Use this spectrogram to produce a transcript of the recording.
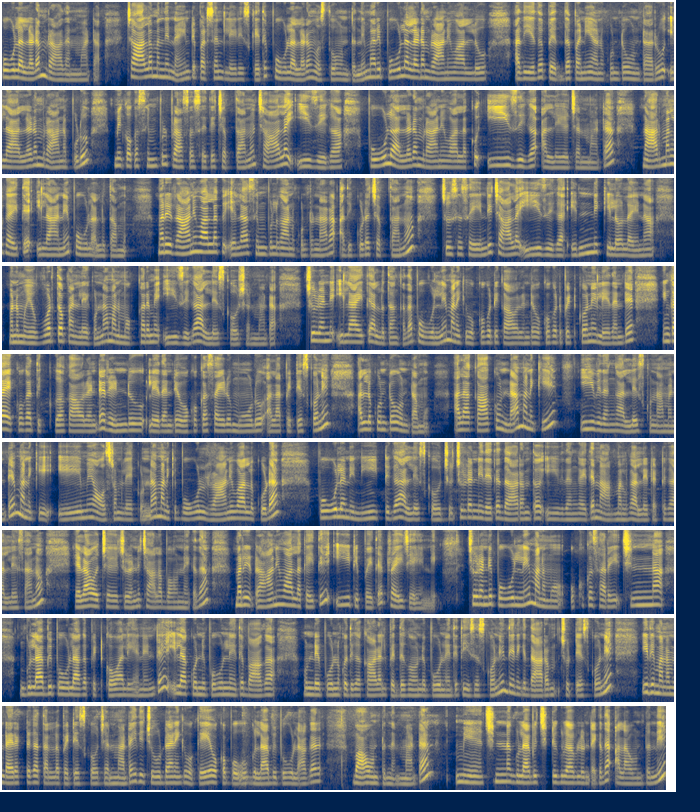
పువ్వులు అల్లడం రాదనమాట చాలామంది నైంటీ పర్సెంట్ లేడీస్కి అయితే పువ్వులు అల్లడం వస్తూ ఉంటుంది. మరి పువ్వులు అల్లడం రాని వాళ్ళు అది ఏదో పెద్ద పని అనుకుంటూ ఉంటారు. ఇలా అల్లడం రానప్పుడు మీకు ఒక సింపుల్ ప్రాసెస్ అయితే చెప్తాను. చాలా ఈజీగా పువ్వులు అల్లడం రాని వాళ్ళకు ఈజీగా అల్లేయచ్చు అనమాట నార్మల్గా అయితే ఇలానే పువ్వులు అల్లుతాము. మరి రాని వాళ్ళకు ఎలా సింపుల్గా అనుకుంటున్నారో అది కూడా చెప్తాను. చూసేసేయండి చాలా ఈజీగా ఎన్ని కిలోలైనా మనము ఎవరితో పని లేకుండా మనం ఒక్కరమే ఈజీగా అల్లేసుకోవచ్చు అనమాట చూడండి ఇలా అయితే అల్లుతాం కదా పువ్వుల్ని. మనకి ఒక్కొక్కటి కావాలంటే ఒక్కొక్కటి పెట్టుకొని లేదంటే ఇంకా ఎక్కువగా తిక్కుగా కావాలంటే రెండు లేదంటే ఒక్కొక్క సైడు మూడు అలా పెట్టేసుకొని అల్లుకుంటూ ఉంటాము. అలా కాకుండా మనకి ఈ విధంగా అల్లేసుకున్నామంటే మనకి ఏమీ అవసరం లేకుండా మనకి పువ్వులు రాని వాళ్ళు కూడా పువ్వులని నీట్గా అల్లేసుకోవచ్చు. చూడండి ఇదైతే దారంతో ఈ విధంగా అయితే నార్మల్గా అల్లేటట్టుగా అల్లేసాను. ఎలా వచ్చాయో చూడండి చాలా బాగున్నాయి కదా. మరి రాని వాళ్ళకైతే ఈ టిప్ అయితే ట్రై చేయండి. చూడండి పువ్వుల్ని మనము ఒక్కొక్కసారి చిన్న గులాబీ పువ్వులాగా పెట్టుకోవాలి అని అంటే ఇలా కొన్ని పువ్వులని అయితే బాగా ఉండే పువ్వులను కొద్దిగా కాడలు పెద్దగా ఉండే పువ్వులను అయితే తీసేసుకొని దీనికి దారం చుట్టేసుకొని ఇది మనం డైరెక్ట్గా తలలో పెట్టేసుకోవచ్చు అనమాట ఇది చూడడానికి ఒకే ఒక పువ్వు గులాబీ పువ్వులాగా బాగుంటుంది అనమాట మీ చిన్న గులాబీ చిట్టి గులాబీలు ఉంటాయి కదా అలా ఉంటుంది.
